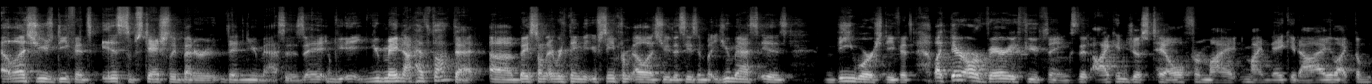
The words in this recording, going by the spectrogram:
LSU's defense is substantially better than UMass's. It- you, you may not have thought that uh, based on everything that you've seen from LSU this season, but UMass is the worst defense. Like there are very few things that I can just tell from my my naked eye. Like the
